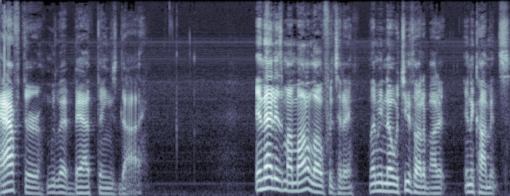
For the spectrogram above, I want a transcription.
after we let bad things die. And that is my monologue for today. Let me know what you thought about it in the comments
